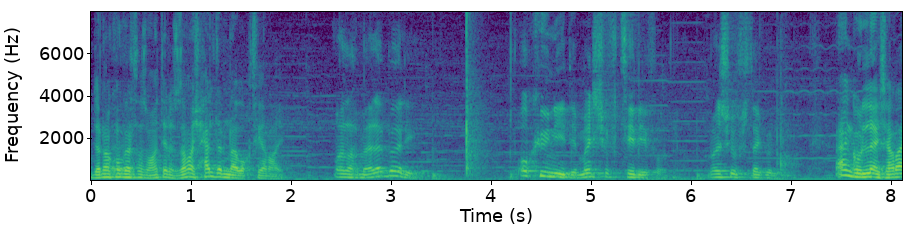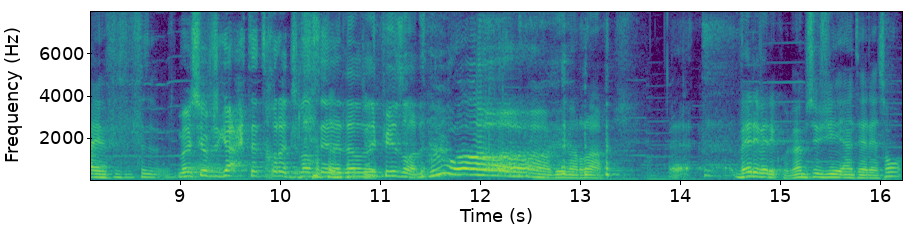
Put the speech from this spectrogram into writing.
درنا conversation intéressante زعما شحال درنا وقت في راي؟ والله ما على بالي. aucune idée ما نشوف التليفون ما نشوفش تقول نقول في- في- ما نشوفش كاع حتى تخرج l'épisode wow دينا الراف very very cool même sujet intéressant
